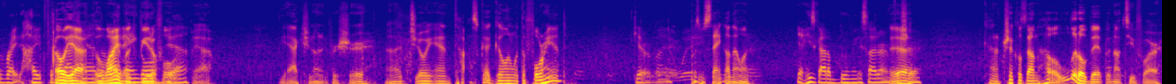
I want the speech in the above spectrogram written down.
right height for the Oh yeah, the right line looked angle. beautiful. Yeah. yeah. The action on it for sure. Uh, Joey Antosca going with the forehand. Get over there. Put some stank on that one. Yeah, he's got a booming sidearm Yeah. for sure. Kind of trickles down the hill a little bit, but not too far.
